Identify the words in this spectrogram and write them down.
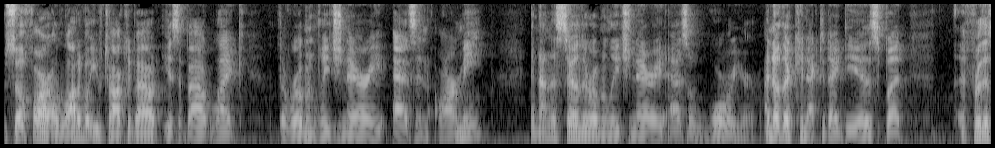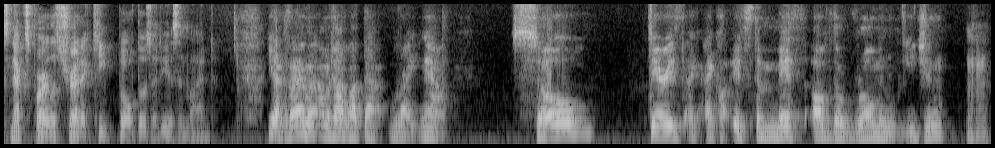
so far a lot of what you've talked about is about like the Roman legionary as an army, and not necessarily the Roman legionary as a warrior. I know they're connected ideas, but for this next part, let's try to keep both those ideas in mind. Yeah, because I'm, I'm going to talk about that right now. So there is, I, I call it's the myth of the Roman legion, Mhm.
